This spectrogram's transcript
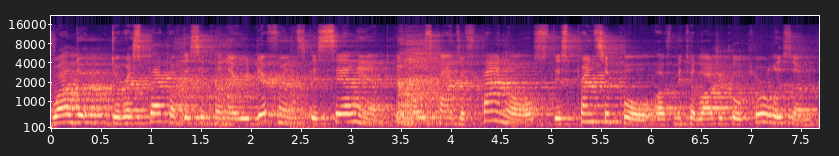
While the, the respect of disciplinary difference is salient in most kinds of panels, this principle of methodological pluralism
